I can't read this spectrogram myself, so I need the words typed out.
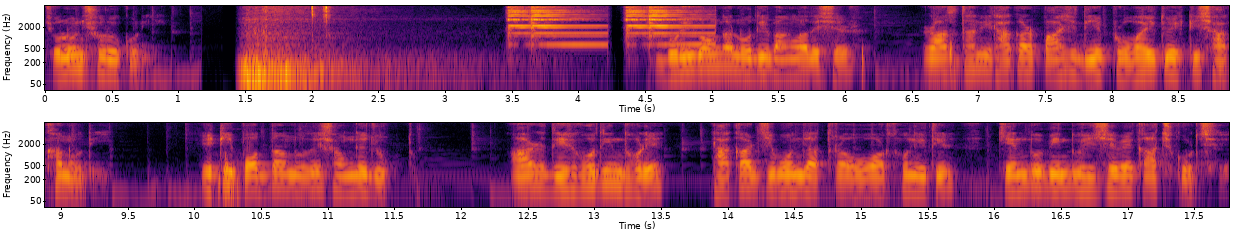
চলুন শুরু করি। বুড়িগঙ্গা নদী বাংলাদেশের রাজধানী ঢাকার পাশ দিয়ে প্রবাহিত একটি শাখা নদী। এটি পদ্মা নদীর সঙ্গে যুক্ত। আর দীর্ঘদিন ধরে ঢাকার জীবনযাত্রা ও অর্থনীতির কেন্দ্রবিন্দু হিসেবে কাজ করছে।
